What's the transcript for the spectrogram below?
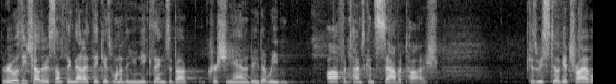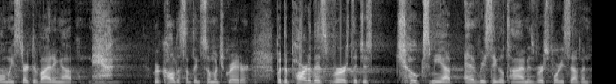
the real with each other is something that I think is one of the unique things about Christianity that we oftentimes can sabotage because we still get tribal and we start dividing up. Man, we're called to something so much greater. But the part of this verse that just chokes me up every single time is verse 47.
